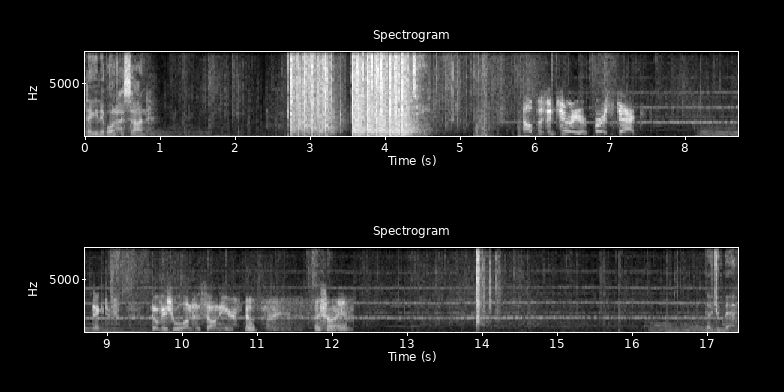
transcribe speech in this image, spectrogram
Negative on Hassan. Alpha's interior, first deck. Negative. No visual on Hassan here. Nope. I saw him. Got you back.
